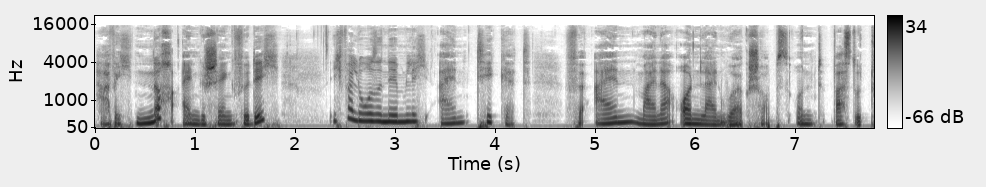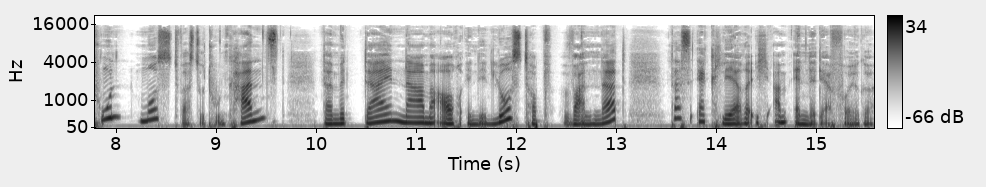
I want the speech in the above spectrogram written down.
habe ich noch ein Geschenk für dich. Ich verlose nämlich ein Ticket für einen meiner Online-Workshops. Und was du tun musst, was du tun kannst, damit dein Name auch in den Lostopf wandert, das erkläre ich am Ende der Folge.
